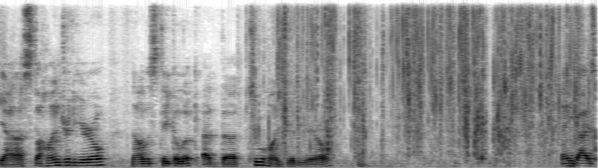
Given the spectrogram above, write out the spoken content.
yeah that's the 100 euro. Now let's take a look at the 200 euro. And guys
